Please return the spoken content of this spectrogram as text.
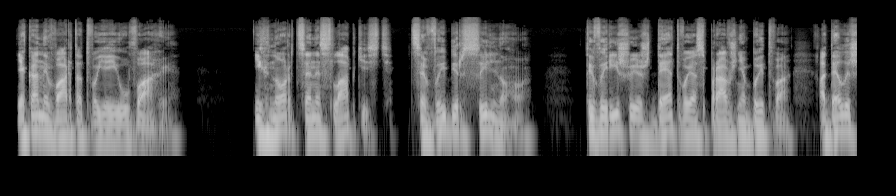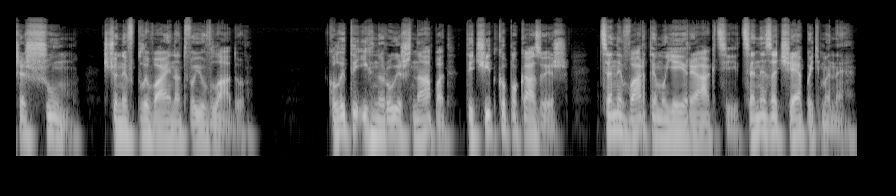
яка не варта твоєї уваги. Ігнор це не слабкість, це вибір сильного. Ти вирішуєш, де твоя справжня битва, а де лише шум, що не впливає на твою владу. Коли ти ігноруєш напад, ти чітко показуєш це не варте моєї реакції, це не зачепить мене.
